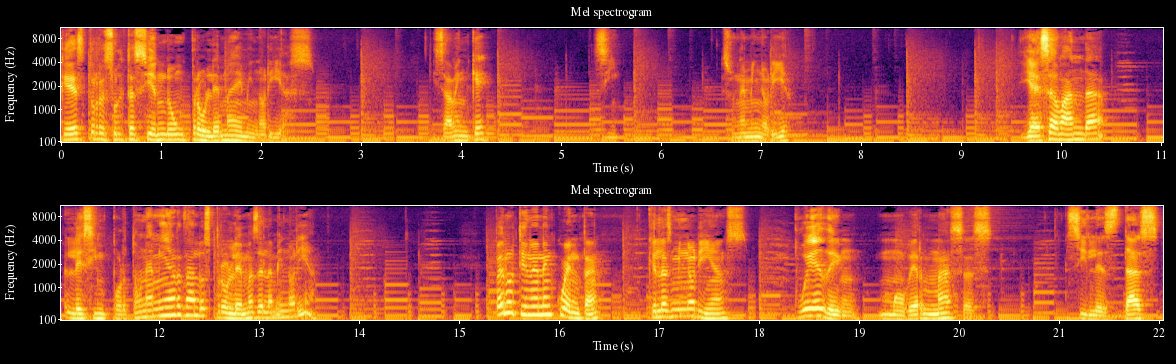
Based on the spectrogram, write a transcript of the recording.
porque esto resulta siendo un problema de minorías. ¿Y saben qué? Sí, es una minoría. Y a esa banda les importa una mierda los problemas de la minoría. Pero tienen en cuenta que las minorías pueden mover masas si les das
